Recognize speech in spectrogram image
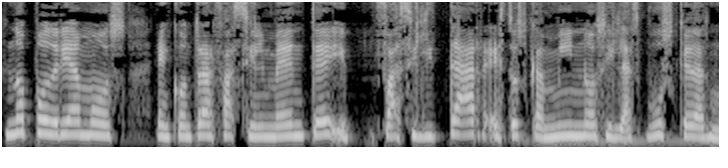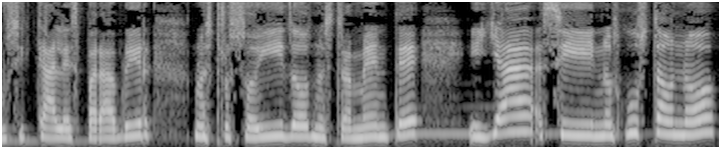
no podríamos encontrar fácilmente y facilitar estos caminos y las búsquedas musicales para abrir nuestros oídos, nuestra mente y ya si nos gusta o no,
